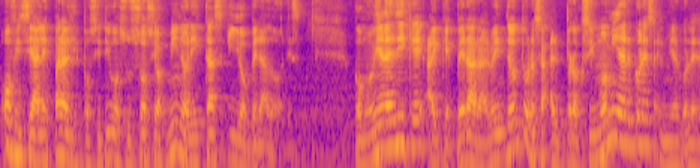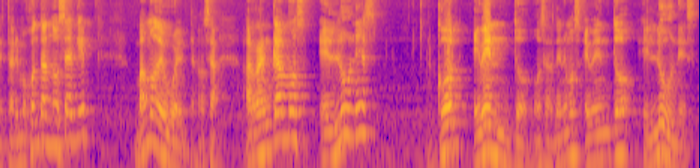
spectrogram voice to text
oficiales para el dispositivo a sus socios minoristas y operadores. Como bien les dije, hay que esperar al 20 de octubre, o sea, el próximo miércoles. El miércoles estaremos contando, o sea que vamos de vuelta. O sea, arrancamos el lunes con evento, o sea, tenemos evento el lunes.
